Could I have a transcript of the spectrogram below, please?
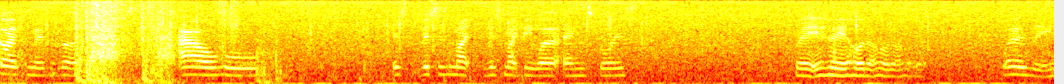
Guy from over there. This is my this might be where it ends, boys. Wait, wait, hold on, hold on, hold on. Where is he?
